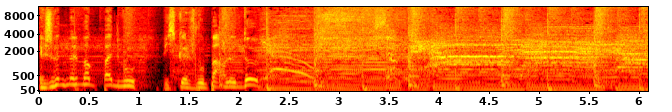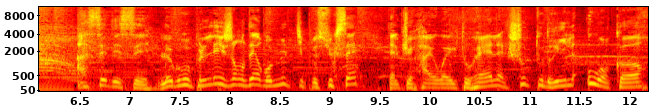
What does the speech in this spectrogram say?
je ne me moque pas de vous, puisque je vous parle de... ACDC, le groupe légendaire aux multiples succès, tels que Highway to Hell, Shoot to Drill ou encore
